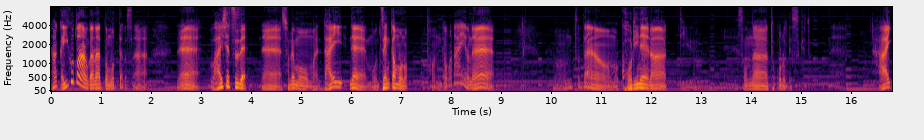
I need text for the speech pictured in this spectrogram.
なんかいいことなのかなと思ったらさ、ねえ、わいせつで、ねえ、それも、お前、大、ねえ、もう前科者。とんでもないよね。ほんとだよ。もう懲りねえなっていう、そんなところですけど。ねはい。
